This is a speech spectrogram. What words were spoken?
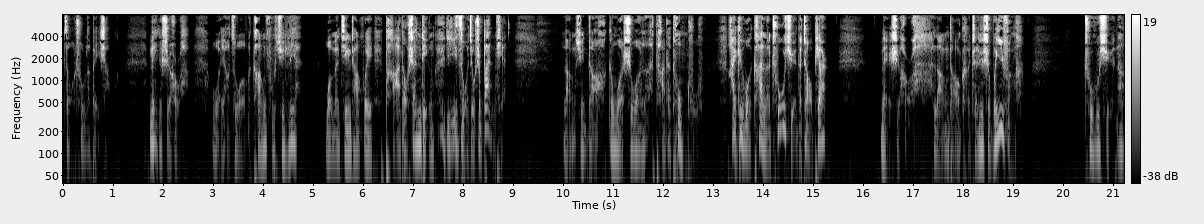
走出了悲伤。那个时候啊，我要做康复训练，我们经常会爬到山顶，一坐就是半天。”狼训导跟我说了他的痛苦，还给我看了初雪的照片那时候啊，狼导可真是威风啊。初雪呢，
